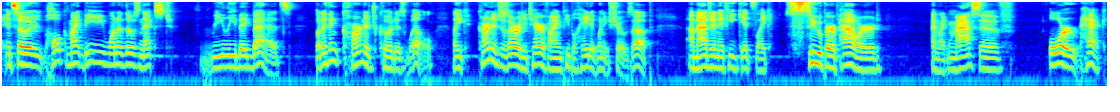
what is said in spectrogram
and so Hulk might be one of those next really big bads. But I think Carnage could as well. Like Carnage is already terrifying. People hate it when he shows up. Imagine if he gets like super powered and like massive or heck,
